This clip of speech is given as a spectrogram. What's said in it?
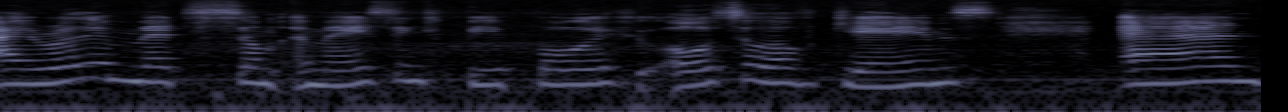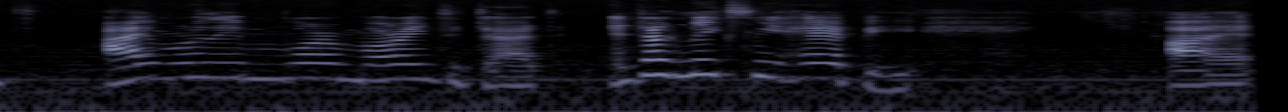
I really met some amazing people who also love games and I'm really more and more into that and that makes me happy. I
